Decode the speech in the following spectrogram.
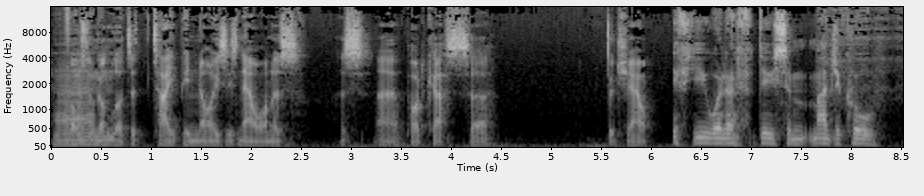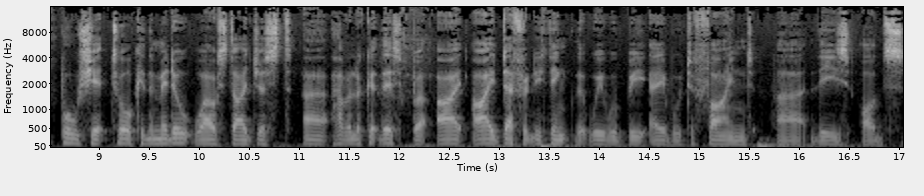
We've also got Um, loads of typing noises now on us as uh, podcasts. So good shout. if you want to do some magical bullshit talk in the middle whilst I just uh, have a look at this, but I, I definitely think that we would be able to find uh, these odds,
